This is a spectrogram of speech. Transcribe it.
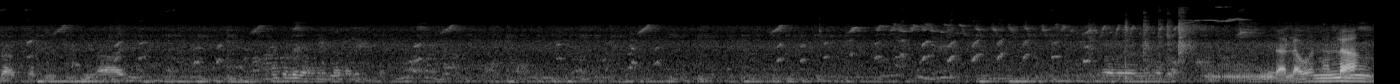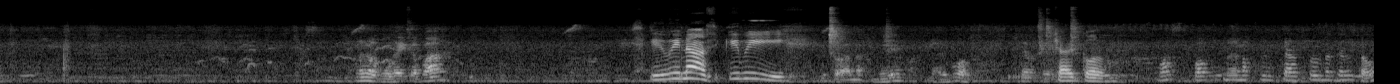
that sa PCCI. Ang tuloy ang naglabalik. Mm, Dalawa na lang. Ano, buhay ka pa? Si Kiwi na, si Kiwi. Ito anak ni Bible. Charcoal. Mas, pag anak ng charter na ganito,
